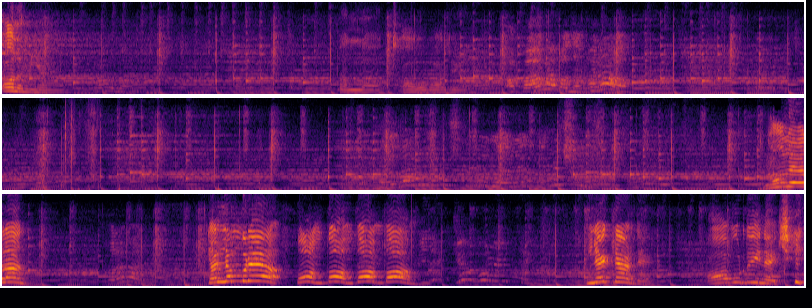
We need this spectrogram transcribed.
Oğlum ya. Vallahi Taho var ya. Para var bana para. Para vermiyormuş diyorlar ya. Ne oluyor lan? Para vermiyor. Gel lan buraya. Bom bom bom bom. Gel buraya inek. İnek nerede? Aa burada inek.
